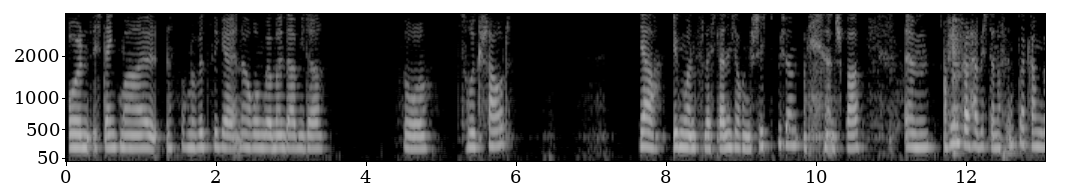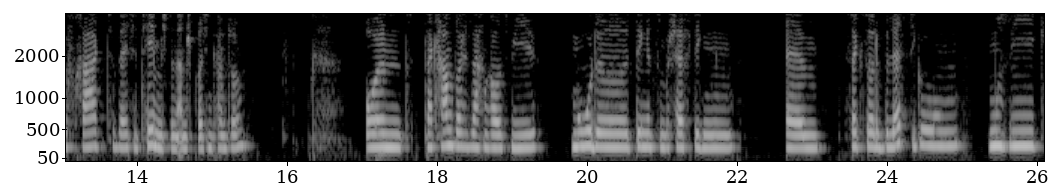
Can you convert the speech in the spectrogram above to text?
Und ich denke mal, das ist doch eine witzige Erinnerung, wenn man da wieder so zurückschaut. Ja, irgendwann vielleicht lerne ich auch in Geschichtsbüchern. Okay, ein Spaß. Ähm, auf jeden Fall habe ich dann auf Instagram gefragt, welche Themen ich denn ansprechen könnte. Und da kamen solche Sachen raus wie Mode, Dinge zum Beschäftigen, ähm, sexuelle Belästigung, Musik,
